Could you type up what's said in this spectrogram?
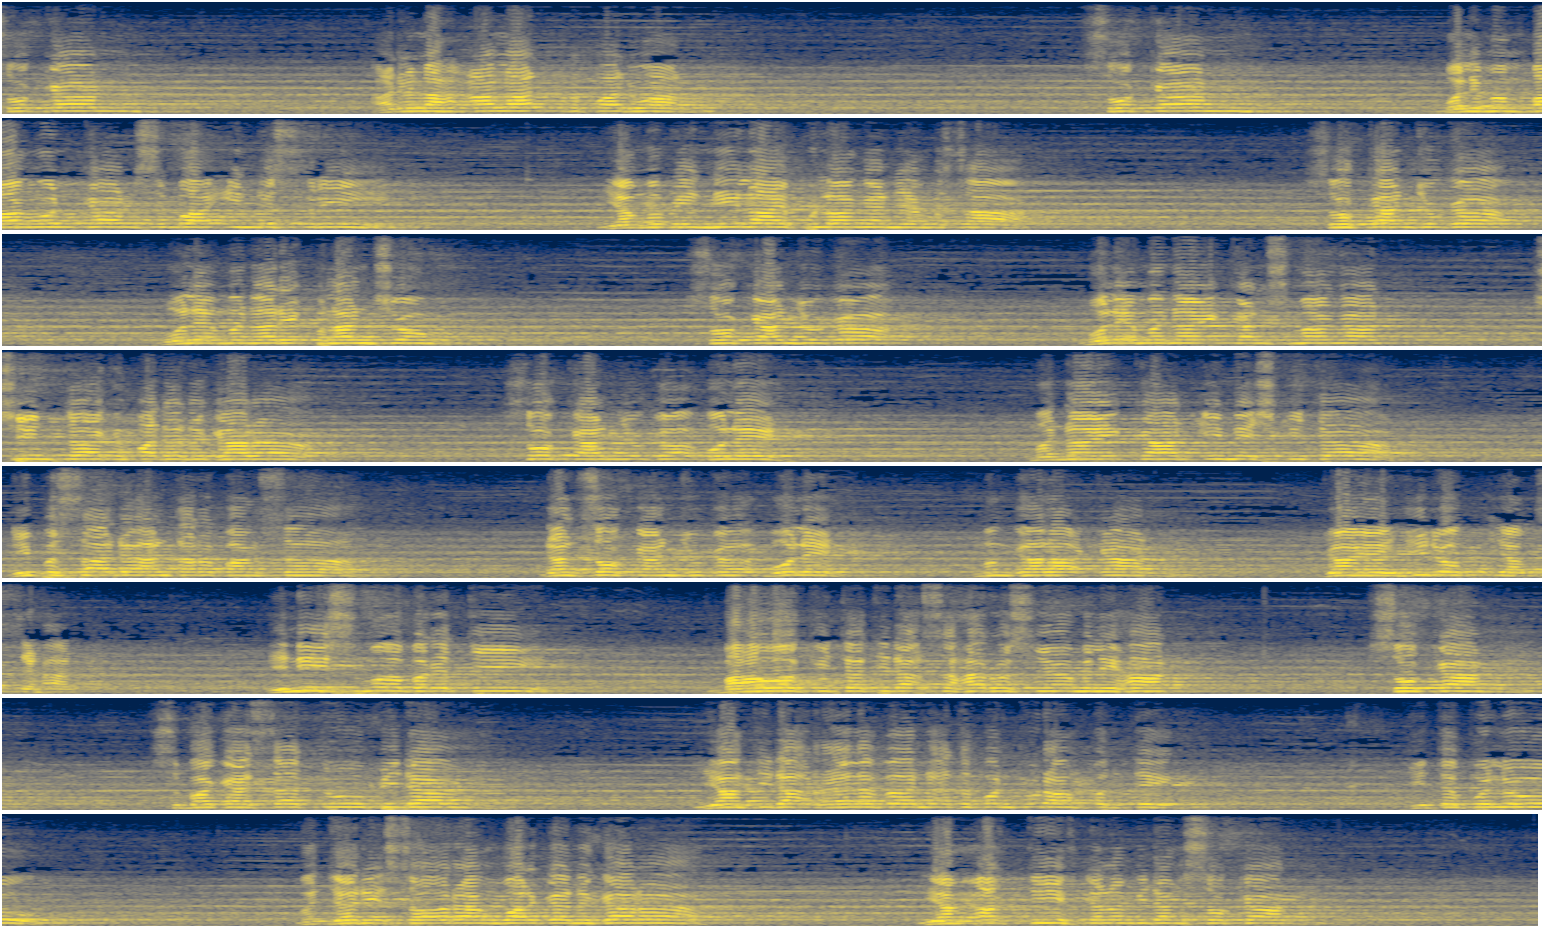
Sukan adalah alat perpaduan. Sukan boleh membangunkan sebuah industri yang memberi nilai pulangan yang besar. Sukan juga boleh menarik pelancong. Sukan juga boleh menaikkan semangat cinta kepada negara. Sukan juga boleh menaikkan imej kita di pesada antarabangsa dan sukan juga boleh menggalakkan gaya hidup yang sehat. Ini semua bererti bahawa kita tidak seharusnya melihat sukan sebagai satu bidang yang tidak relevan ataupun kurang penting. Kita perlu menjadi seorang warga negara yang aktif dalam bidang sukan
